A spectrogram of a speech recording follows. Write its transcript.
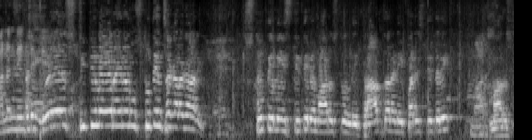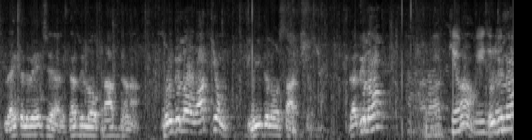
ఆనందించు ఏ స్థితిలోనైనా నువ్వు స్థుతించగలగాలి. స్థుతి నీ స్థితిని మారుస్తుంది. ప్రార్థన నీ పరిస్థితిని మారుస్తుంది. అయితే నువ్వేం చేయాలి గదిలో ప్రార్థన హృదిలో వాక్యం వీధిలో సాక్ష్యం. గదిలో వీధిలో హృదిలో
